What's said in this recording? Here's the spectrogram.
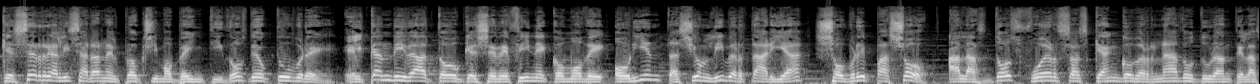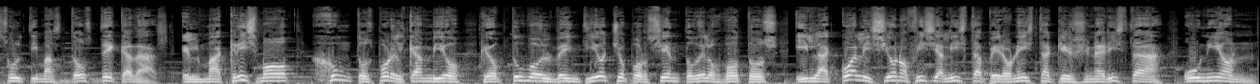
que se realizarán el próximo 22 de octubre. El candidato que se define como de orientación libertaria sobrepasó a las dos fuerzas que han gobernado durante las últimas dos décadas, el macrismo, Juntos por el Cambio, que obtuvo el 28% de los votos, y la coalición oficialista peronista kirchnerista Unión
